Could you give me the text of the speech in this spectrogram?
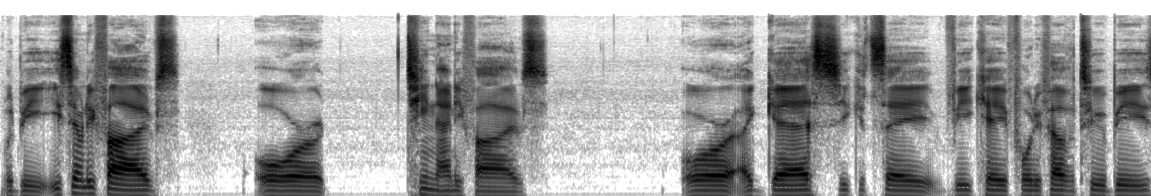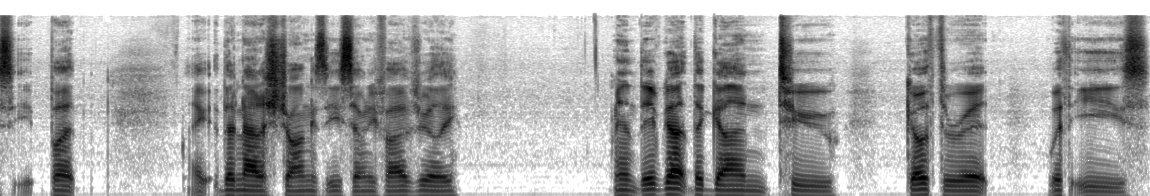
would be E75s or T95s or I guess you could say VK4502Bs, but they're not as strong as E75s really. And they've got the gun to go through it with ease.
